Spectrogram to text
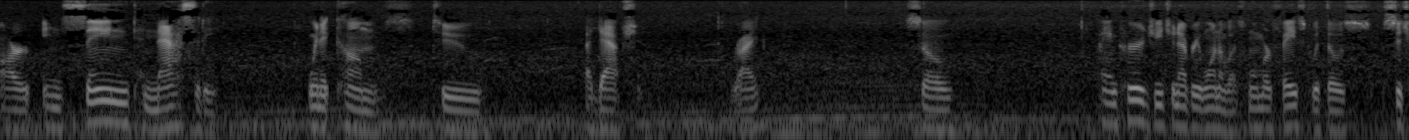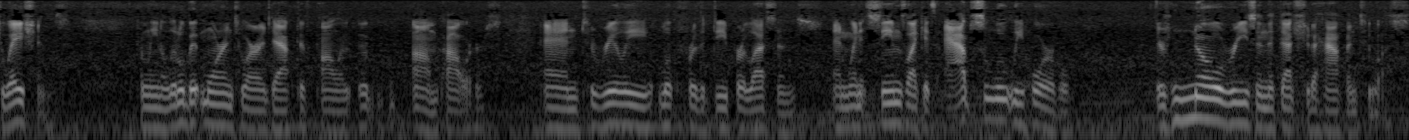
our insane tenacity when it comes to adaptation, right? So I encourage each and every one of us when we're faced with those situations to lean a little bit more into our adaptive um, powers and to really look for the deeper lessons. And when it seems like it's absolutely horrible, there's no reason that that should have happened to us.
